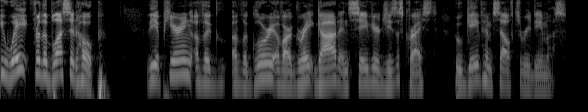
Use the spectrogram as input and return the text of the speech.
wait for the blessed hope the appearing of the of the glory of our great God and Savior Jesus Christ, who gave himself to redeem us.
